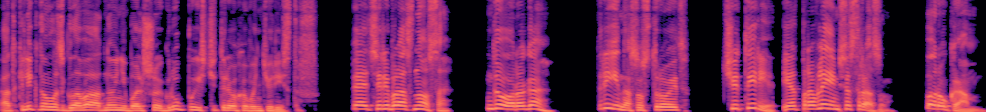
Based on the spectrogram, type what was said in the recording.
откликнулась глава одной небольшой группы из четырех авантюристов. «Пять серебра с носа. Дорого. Три нас устроит. Четыре, и отправляемся сразу. По рукам.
